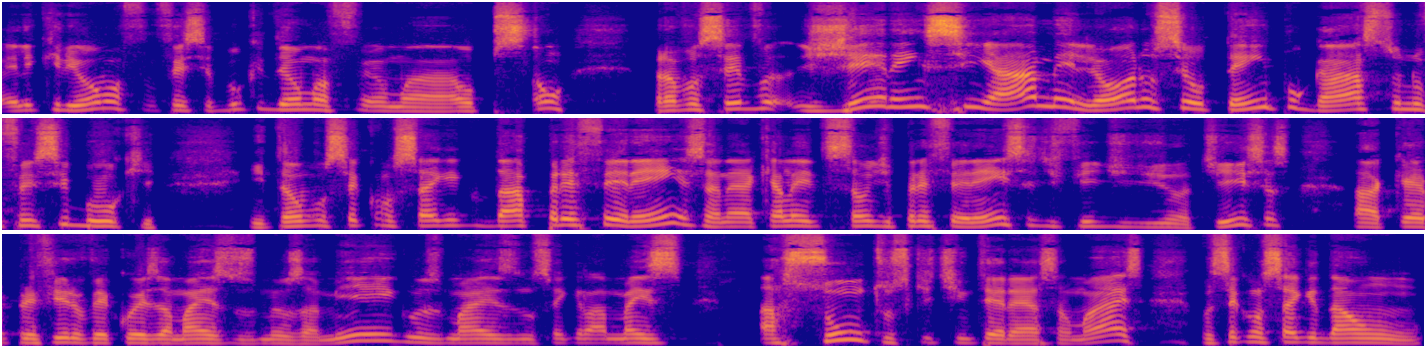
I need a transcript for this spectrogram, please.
ele criou uma, o Facebook deu uma, uma opção para você gerenciar melhor o seu tempo gasto no Facebook. Então você consegue dar preferência, né? Aquela edição de preferência de feed de notícias. Ah, quer, prefiro ver coisa mais dos meus amigos, mais não sei o que lá, mais assuntos que te interessam mais. Você consegue dar um,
